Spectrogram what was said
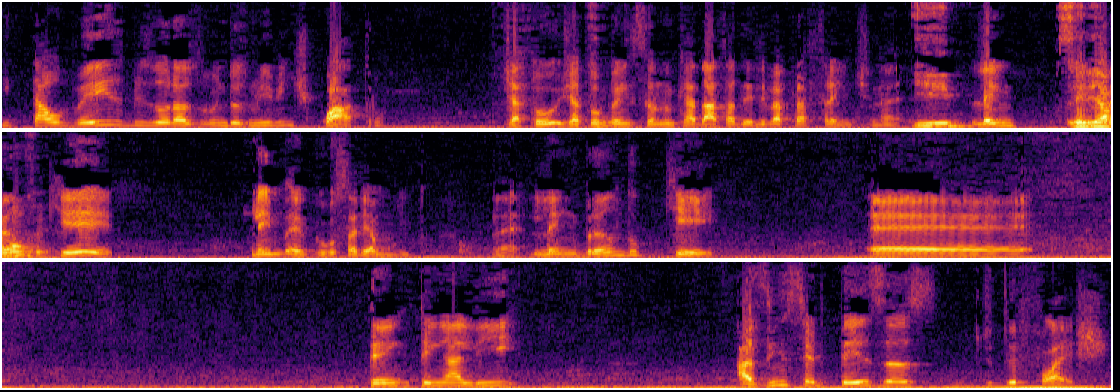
e talvez Besouro Azul em 2024. Já tô, já tô pensando que a data dele vai pra frente, né? E Lem seria lembrando bom ver. que lembra, eu gostaria muito, né? Lembrando que é, tem, tem ali as incertezas de The Flash.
